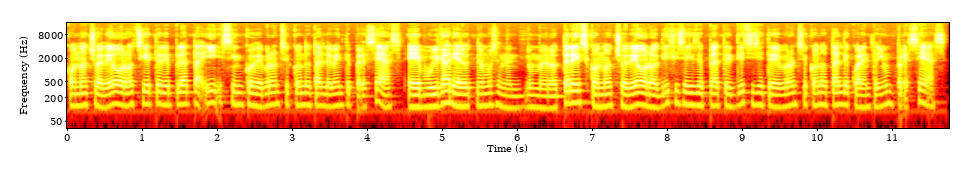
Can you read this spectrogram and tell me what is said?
con 8 de oro, 7 de plata y 5 de bronce con total de 20 preseas. Eh, Bulgaria lo tenemos en el número 3 con 8 de oro, 16 de plata y 17 de bronce con total de 41 preseas.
